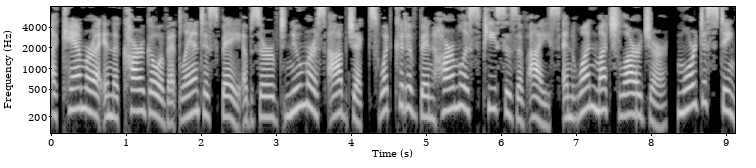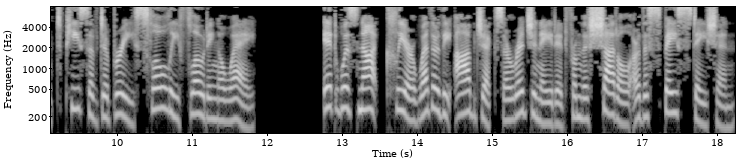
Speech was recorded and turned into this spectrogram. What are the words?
a camera in the cargo of Atlantis Bay observed numerous objects what could have been harmless pieces of ice and one much larger, more distinct piece of debris slowly floating away. It was not clear whether the objects originated from the shuttle or the space station.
